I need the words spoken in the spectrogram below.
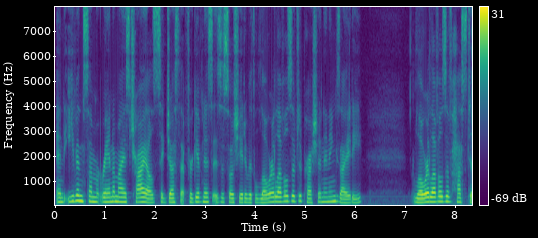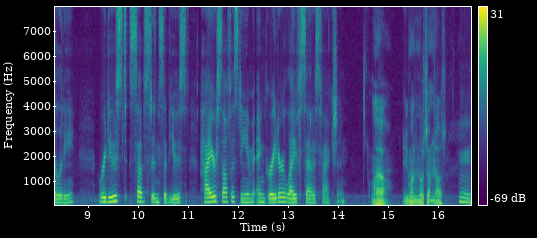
and even some randomized trials suggest that forgiveness is associated with lower levels of depression and anxiety, lower levels of hostility, reduced substance abuse, higher self esteem, and greater life satisfaction. Wow. You want to know something else? Hmm.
